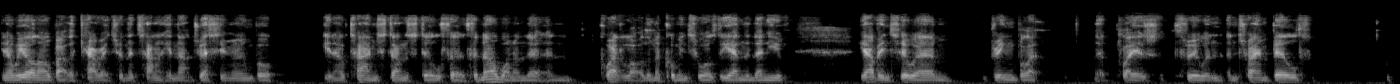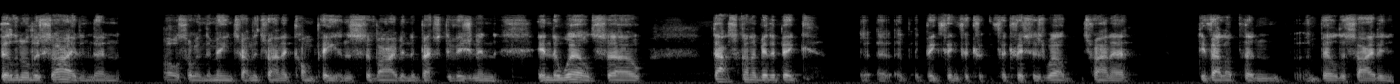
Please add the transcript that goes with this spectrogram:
You know, we all know about the character and the talent in that dressing room, but you know, time stands still for, for no one, and the, and quite a lot of them are coming towards the end, and then you you're having to um, bring uh, players through and, and try and build build another side, and then also in the meantime they're trying to compete and survive in the best division in in the world. So that's going to be the big a, a big thing for for Chris as well, trying to develop and, and build a side in,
